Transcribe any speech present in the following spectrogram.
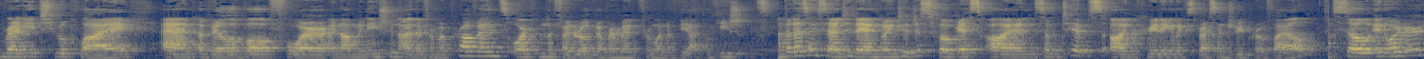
ready to apply and available for a nomination either from a province or from the federal government for one of the applications. But as I said, today I'm going to just focus on some tips on creating an express entry profile. So in order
